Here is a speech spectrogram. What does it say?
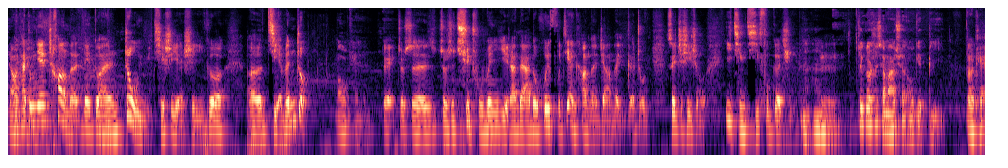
然后它中间唱的那段咒语其实也是一个呃解瘟咒。OK，对，就是就是去除瘟疫，让大家都恢复健康的这样的一个咒语，所以这是一首疫情祈福歌曲。嗯哼，嗯这歌是小马选的，我给 B。，OK，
